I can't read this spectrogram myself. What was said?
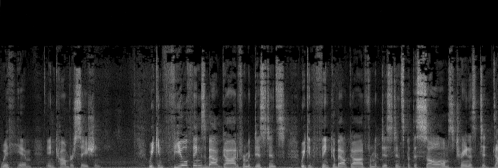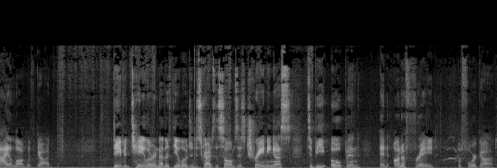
with Him in conversation. We can feel things about God from a distance. We can think about God from a distance, but the Psalms train us to dialogue with God. David Taylor, another theologian, describes the Psalms as training us to be open and unafraid before God.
